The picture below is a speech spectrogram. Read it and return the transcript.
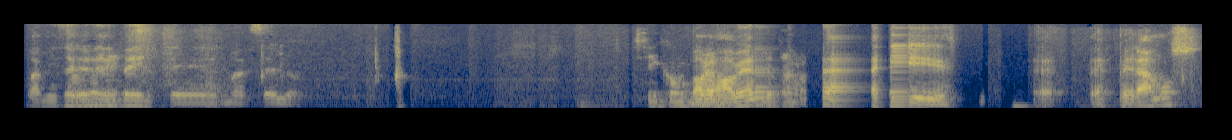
Para mí salió en el 20, Marcelo. Sí, concuerdo. Vamos a ver. Ahí, eh, esperamos.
